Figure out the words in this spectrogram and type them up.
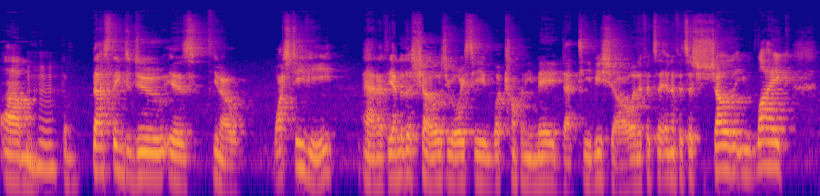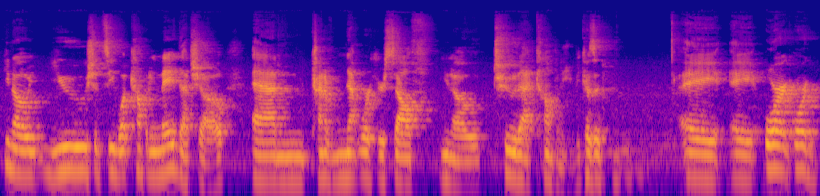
um, mm-hmm. the best thing to do is you know watch TV And at the end of the shows, you always see what company made that TV show. And if it's a, and if it's a show that you like, you know, you should see what company made that show and kind of network yourself, you know, to that company because it a a or or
